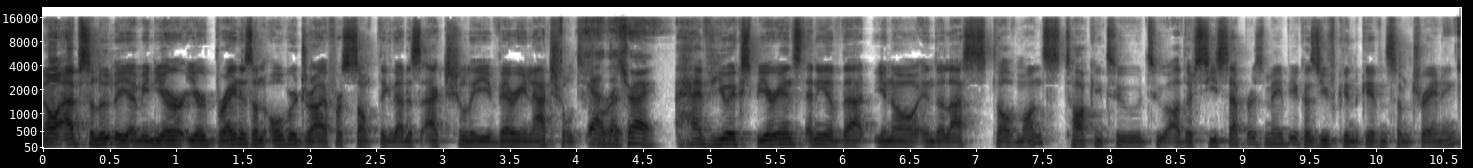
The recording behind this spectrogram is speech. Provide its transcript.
No, absolutely. I mean, your your brain is on overdrive for something that is actually very natural to Yeah, that's it. right. Have you experienced any of that, you know, in the last 12 months talking to to other CSAPers maybe because you've been given some training?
